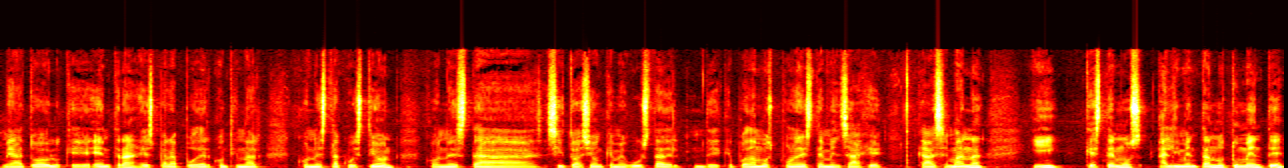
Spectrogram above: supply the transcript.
da todo lo que entra es para poder continuar con esta cuestión, con esta situación que me gusta de, de que podamos poner este mensaje cada semana y estemos alimentando tu mente,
